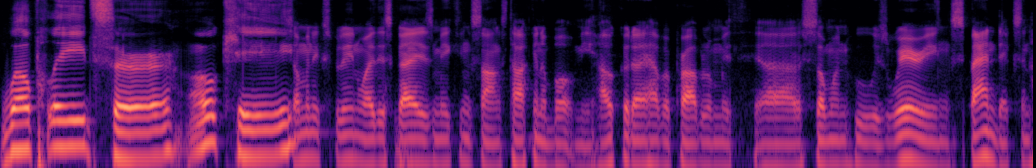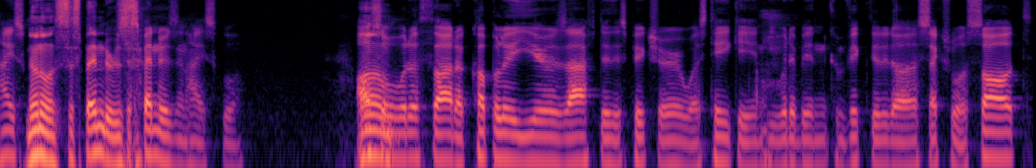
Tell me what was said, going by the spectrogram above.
Well played, sir. Okay. Someone explain why this guy is making songs talking about me. How could I have a problem with uh, someone who is wearing spandex in high school? No, no, suspenders. Suspenders in high school. Also, Um, would have thought a couple of years after this picture was taken, he would have been convicted of sexual assault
